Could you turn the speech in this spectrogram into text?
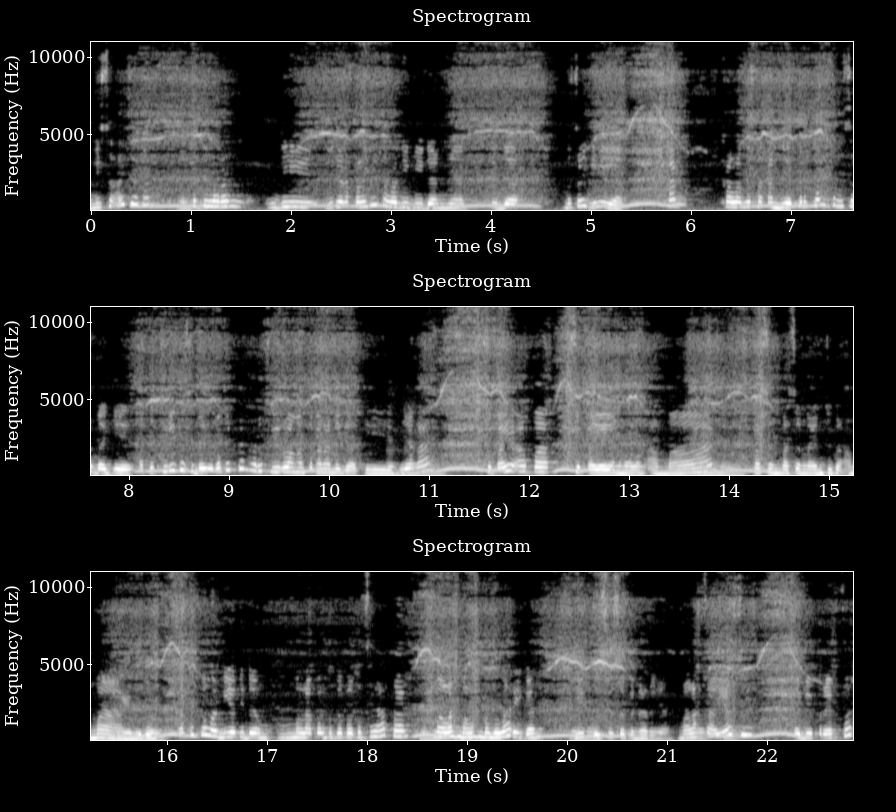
bisa aja kan ketularan di bidan apalagi kalau di bidannya tidak, misalnya gini ya, kan kalau misalkan dia terkonfirm sebagai atau curiga sebagai COVID kan harus di ruangan tekanan negatif, ya kan? Supaya apa? Supaya yang nolong aman, pasien-pasien lain juga aman, Iya, gitu. betul. Tapi kalau dia tidak melakukan protokol kesehatan, malah malah menulari kan? Gitu sih sebenarnya. Malah saya sih lebih prefer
